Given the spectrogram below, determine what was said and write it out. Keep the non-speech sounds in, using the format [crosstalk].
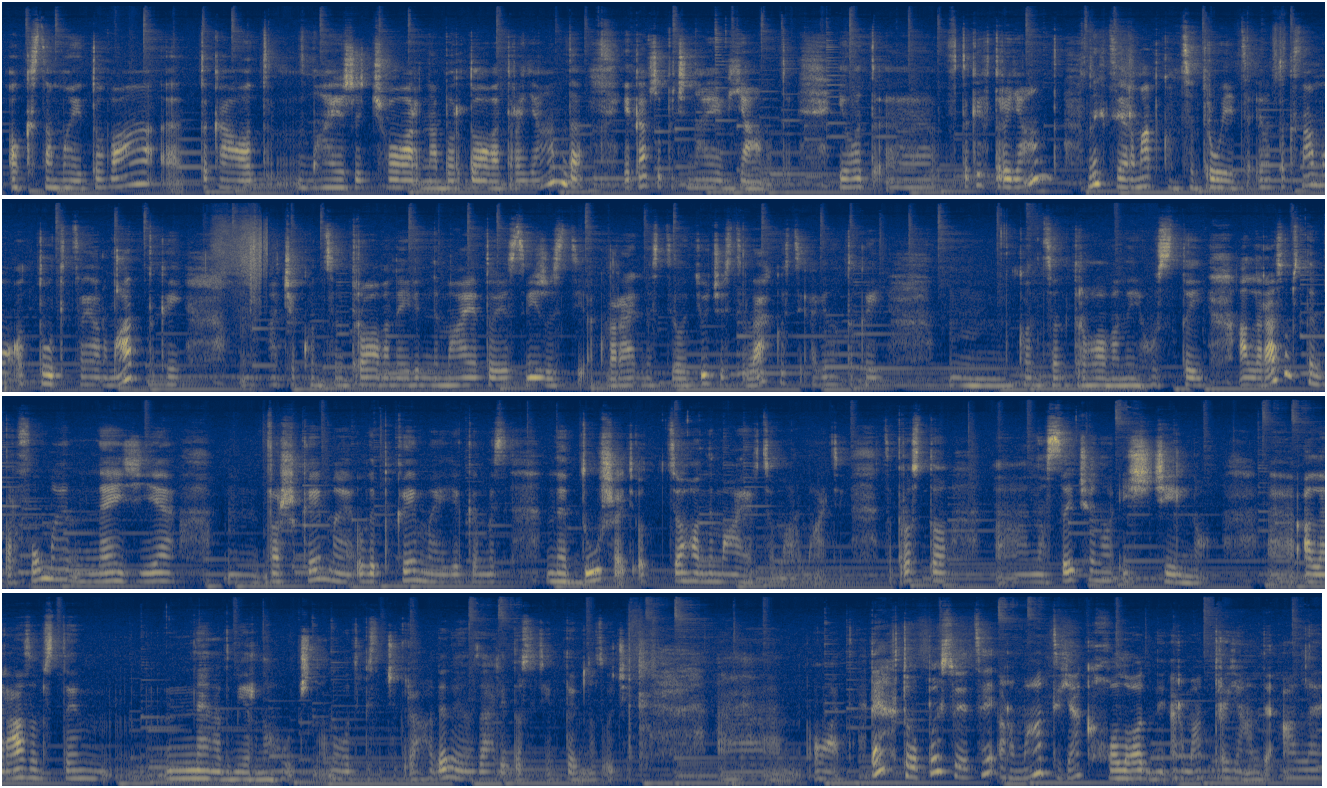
оксамитова, е, така от майже чорна бордова троянда, яка вже починає в'янути. І от е, в таких троянд в них цей аромат концентрується. І от так само отут цей аромат такий, наче концентрований, він не має тої свіжості, акварельності, летючості, легкості, а він такий концентрований, густий. Але разом з тим парфуми не є важкими, липкими, якимись не душать. От цього немає в цьому ароматі. Це просто е, насичено і щільно. Е, Але разом з тим не надмірно гучно. Ну, от після 4 годин він взагалі досить інтимно звучить. От. Дехто описує цей аромат як холодний аромат троянди, але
